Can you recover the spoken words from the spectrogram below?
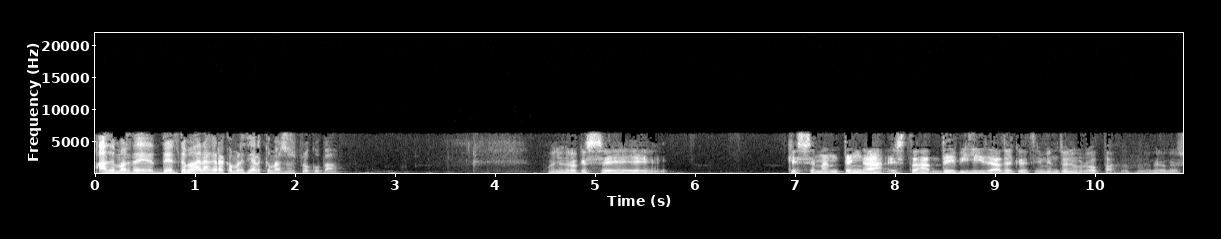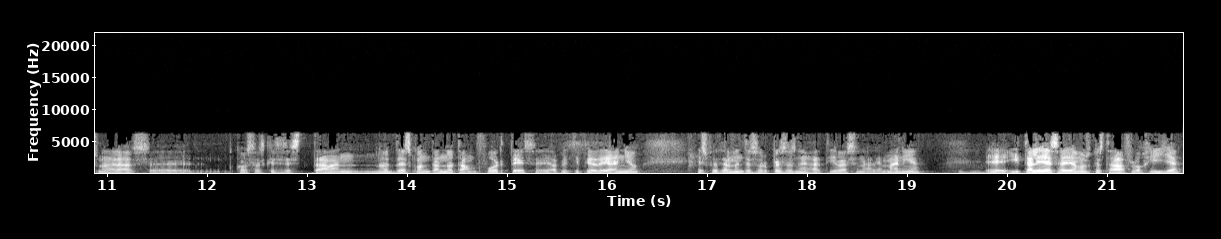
Además del tema de la guerra comercial, ¿qué más os preocupa? Bueno, yo creo que se que se mantenga esta debilidad del crecimiento en Europa. Yo creo que es una de las eh, cosas que se estaban no descontando tan fuertes eh, al principio de año, especialmente sorpresas negativas en Alemania. Eh, Italia ya sabíamos que estaba flojilla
